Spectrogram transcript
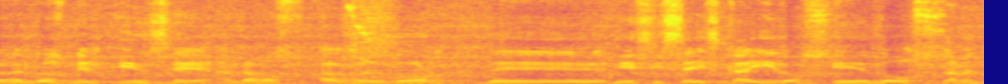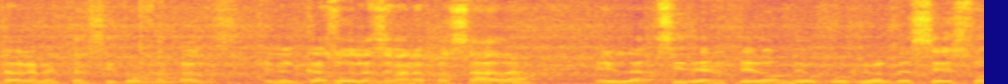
En el 2015 andamos alrededor de 16 caídos y dos lamentablemente han sido fatales. En el caso de la semana pasada, el accidente donde ocurrió el deceso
